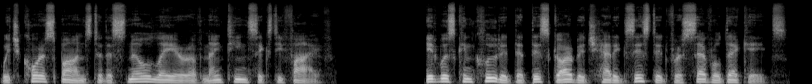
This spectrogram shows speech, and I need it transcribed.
which corresponds to the snow layer of 1965. It was concluded that this garbage had existed for several decades.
